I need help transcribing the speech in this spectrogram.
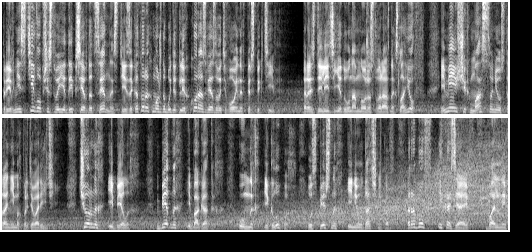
привнести в общество еды псевдоценности, из-за которых можно будет легко развязывать войны в перспективе – разделить еду на множество разных слоев, имеющих массу неустранимых противоречий, черных и белых, бедных и богатых, умных и глупых, успешных и неудачников, рабов и хозяев, больных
